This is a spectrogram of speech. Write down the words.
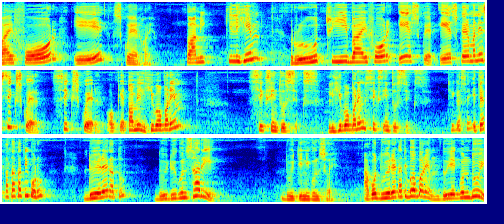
by four a square হয়। তো আমি কি লিখিম? Root three by four a square a square মানে six square six square okay তো আমি লিখিব পাৰিম ছিক্স ইণ্টু ছিক্স লিখিব পাৰিম ছিক্স ইণ্টু ছিক্স ঠিক আছে? এতিয়া কাটা কাটি কৰোঁ। দুয়েৰে কাটোঁ দুই দুই গুণ চাৰি দুই তিনি গুণ ছয়। আকৌ দুইৰে কাটিব পাৰিম দুই এক গুণ দুই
